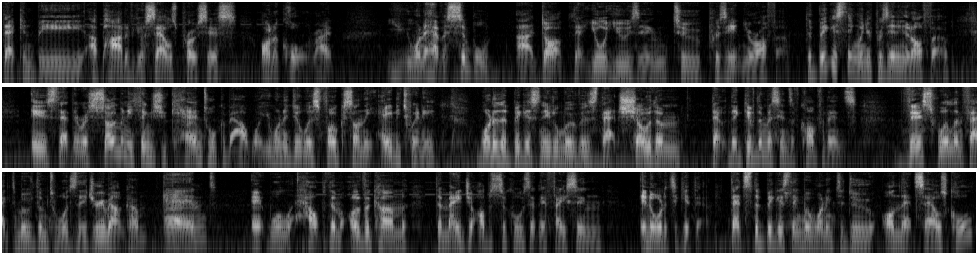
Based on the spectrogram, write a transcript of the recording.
that can be a part of your sales process on a call, right? you want to have a simple uh, doc that you're using to present your offer. The biggest thing when you're presenting an offer is that there are so many things you can talk about. What you want to do is focus on the 80 20. What are the biggest needle movers that show them, that, that give them a sense of confidence? This will, in fact, move them towards their dream outcome and it will help them overcome the major obstacles that they're facing in order to get there. That's the biggest thing we're wanting to do on that sales call.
